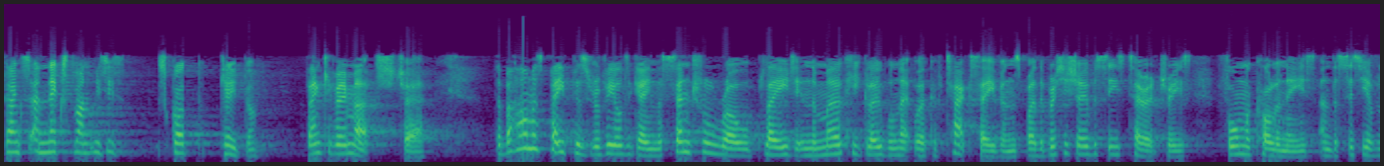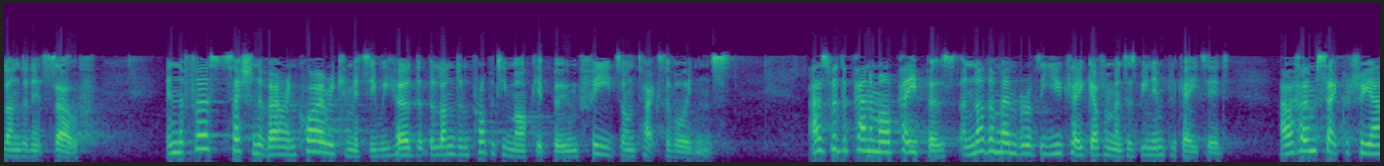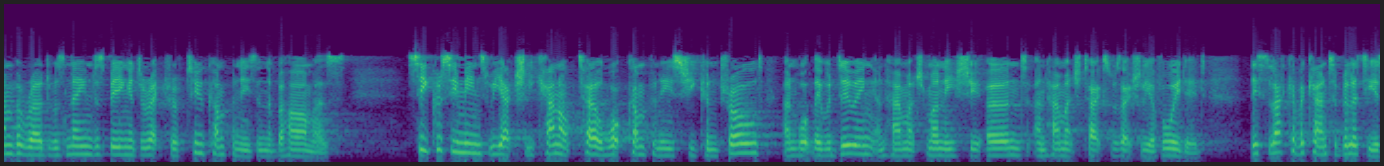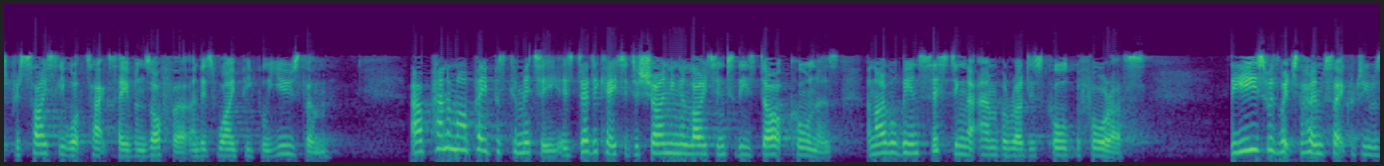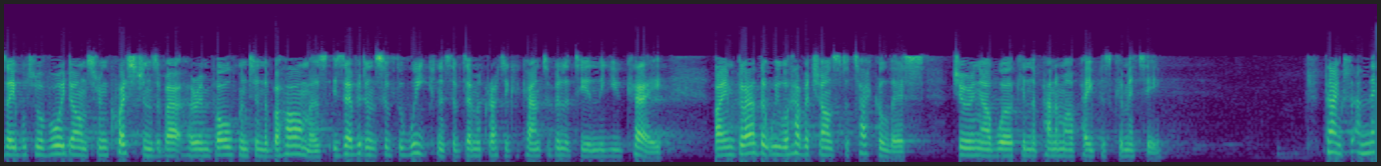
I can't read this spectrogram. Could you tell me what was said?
Thanks. And next one, Mrs. Scott Cato. Thank you very much, Chair. The Bahamas Papers revealed again the central role played in the murky global network of tax havens by the British Overseas Territories, former colonies and the City of London itself. In the first session of our inquiry committee, we heard that the London property market boom feeds on tax avoidance. As with the Panama Papers, another member of the UK government has been implicated. Our Home Secretary Amber Rudd was named as being a director of two companies in the Bahamas. Secrecy means we actually cannot tell what companies she controlled and what they were doing and how much money she earned and how much tax was actually avoided. This lack of accountability is precisely what tax havens offer and it's why people use them. Our Panama Papers Committee is dedicated to shining a light into these dark corners and I will be insisting that Amber Rudd is called before us. The ease with which the Home Secretary was able to avoid answering questions about her involvement in the Bahamas is evidence of the weakness of democratic accountability in the UK. I am glad that we will have a chance to tackle this during our work in the Panama Papers Committee. Thanks. And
